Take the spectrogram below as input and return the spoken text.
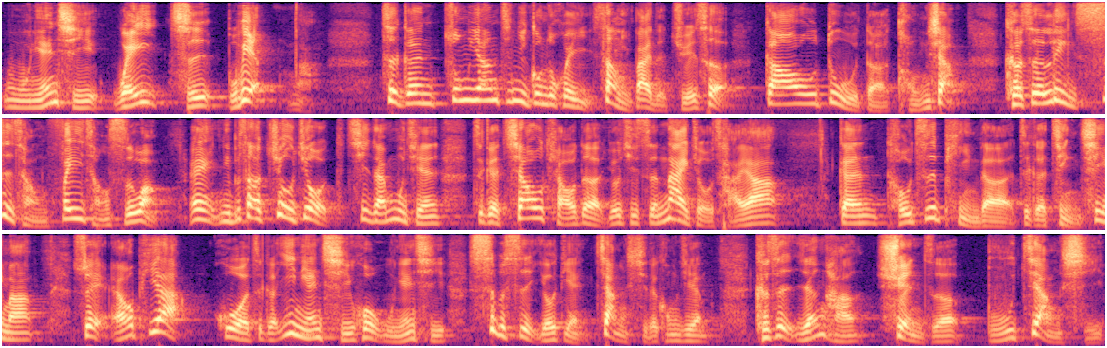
五年期维持不变啊，这跟中央经济工作会议上礼拜的决策高度的同向，可是令市场非常失望。哎，你不是要救救现在目前这个萧条的，尤其是耐久材啊跟投资品的这个景气吗？所以 LPR。或这个一年期或五年期，是不是有点降息的空间？可是人行选择不降息。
